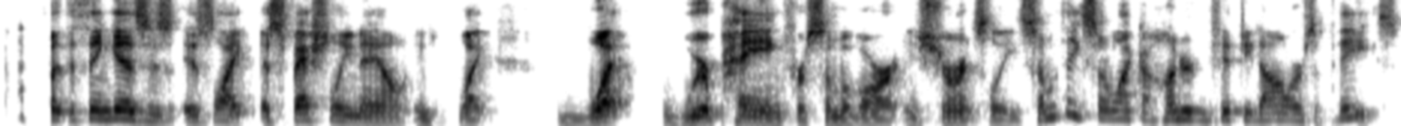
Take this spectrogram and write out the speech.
but the thing is, is is like especially now in like what we're paying for some of our insurance leads. Some of these are like hundred and fifty dollars a piece.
